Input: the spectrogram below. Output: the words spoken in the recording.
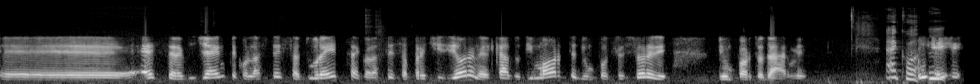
eh, essere vigente con la stessa durezza e con la stessa precisione nel caso di morte di un possessore di, di un porto d'armi. Ecco, e,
